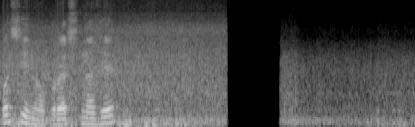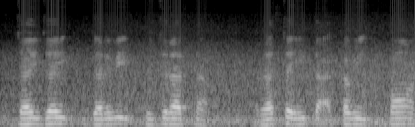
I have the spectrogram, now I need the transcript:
પછીનો પ્રશ્ન છે. જય જય ગરવી ગુજરાતના રચયિતા કવિ કોણ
